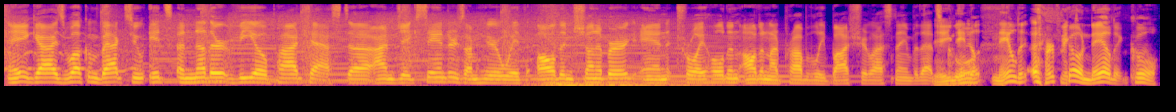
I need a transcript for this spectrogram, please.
Hey guys, welcome back to It's Another VO podcast. Uh, I'm Jake Sanders. I'm here with Alden Schoenberg and Troy Holden. Alden, I probably botched your last name, but that's you cool. nailed, nailed it. Perfect. oh, nailed it. Cool.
